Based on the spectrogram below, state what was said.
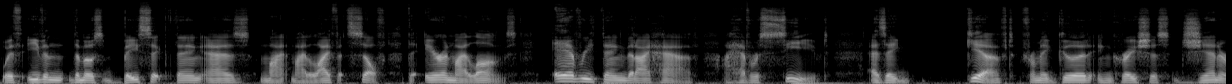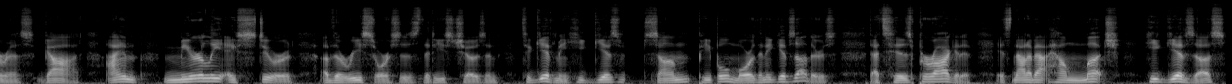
with even the most basic thing as my, my life itself, the air in my lungs. Everything that I have, I have received as a gift from a good and gracious, generous God. I am merely a steward of the resources that He's chosen to give me. He gives some people more than He gives others. That's His prerogative. It's not about how much He gives us,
